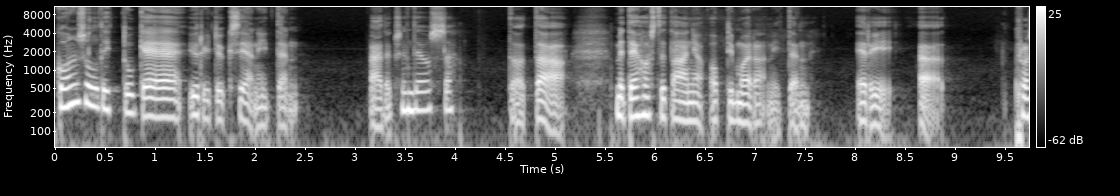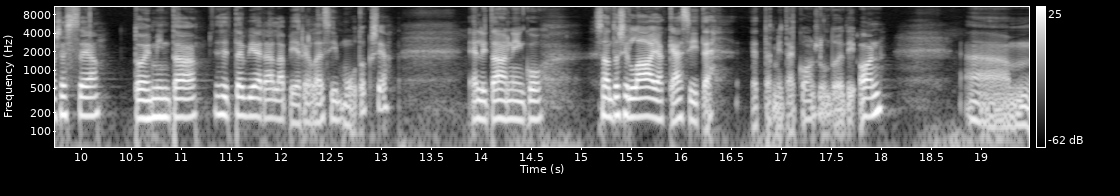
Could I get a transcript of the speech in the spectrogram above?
konsultit tukee yrityksiä niiden päätöksenteossa. Tota, me tehostetaan ja optimoidaan niiden eri ää, prosesseja, toimintaa ja sitten viedään läpi erilaisia muutoksia. Eli tämä on, niinku, se on tosi laaja käsite, että mitä konsultointi on. Ähm,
